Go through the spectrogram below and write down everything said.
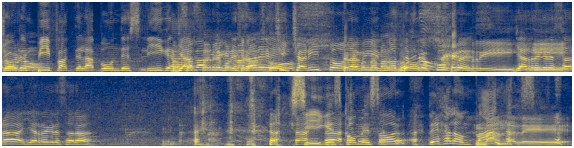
Jordan uno. Pifak de la Bundesliga. Ya va a regresar el. Chicharito, Tenemos David, no te preocupes. Henry ya y- regresará, ya regresará. ¿Sigues comezón? Déjalo en paz. Mándale,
